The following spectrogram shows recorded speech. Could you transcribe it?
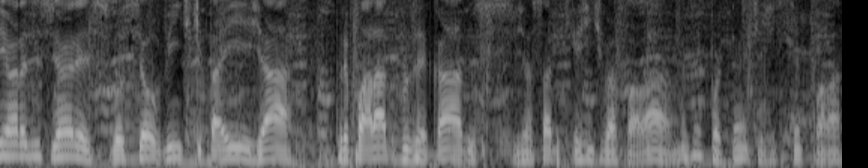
Senhoras e senhores, você ouvinte que tá aí já preparado para os recados, já sabe o que a gente vai falar, mas é importante a gente sempre falar.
